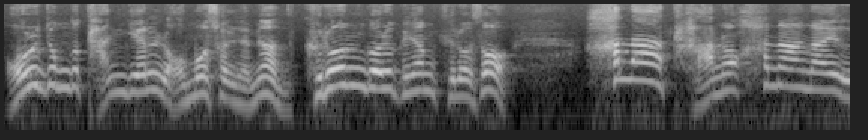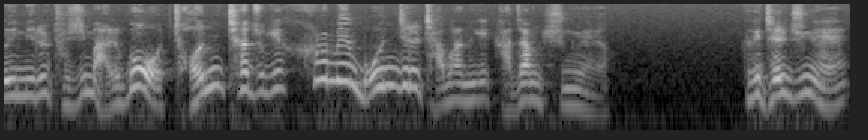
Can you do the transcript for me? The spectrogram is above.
어느 정도 단계를 넘어서려면 그런 거를 그냥 들어서 하나 단어 하나하나의 의미를 두지 말고 전체적인 흐름이 뭔지를 잡아내는 게 가장 중요해요. 그게 제일 중요해.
